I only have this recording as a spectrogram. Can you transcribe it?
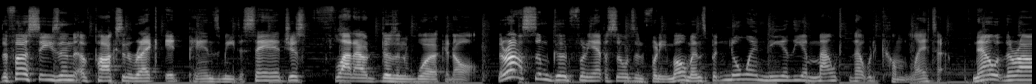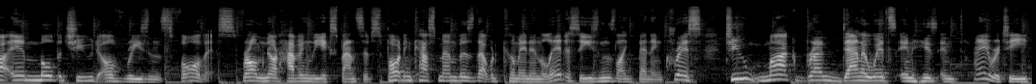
The first season of Parks and Rec, it pains me to say, just flat out doesn't work at all. There are some good funny episodes and funny moments, but nowhere near the amount that would come later. Now, there are a multitude of reasons for this, from not having the expansive supporting cast members that would come in in later seasons like Ben and Chris, to Mark Brendanawicz in his entirety,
